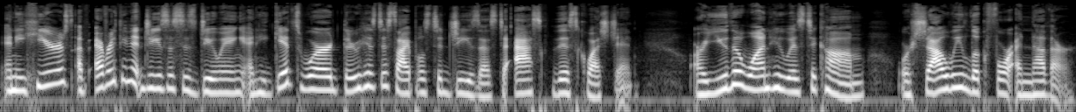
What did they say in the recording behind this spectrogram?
and he hears of everything that Jesus is doing and he gets word through his disciples to Jesus to ask this question Are you the one who is to come or shall we look for another?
